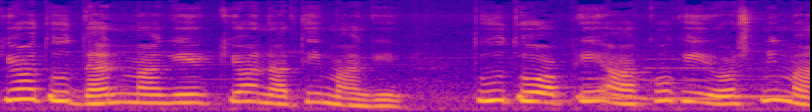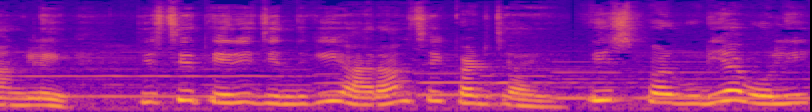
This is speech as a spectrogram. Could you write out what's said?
क्यों तू धन मांगे, क्यों नाती मांगे? तू तो अपनी आँखों की रोशनी मांग ले, जिससे तेरी ज़िंदगी आराम से कट जाए। इस पर बुढ़िया बोली,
